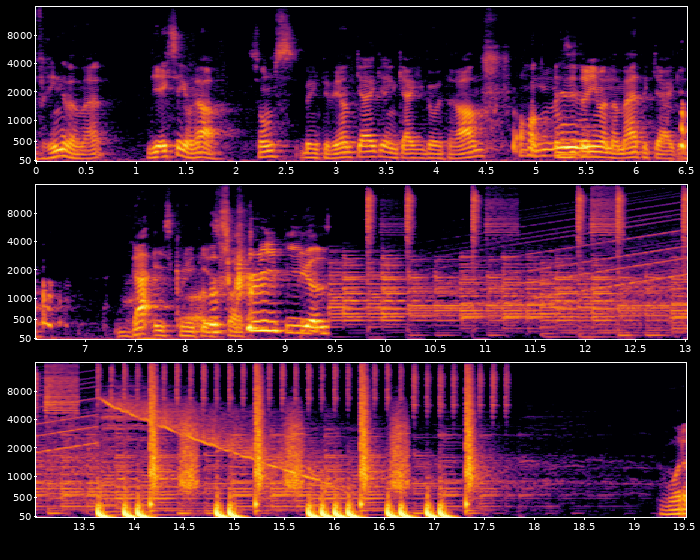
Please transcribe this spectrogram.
vrienden van mij die echt zeggen van ja, soms ben ik tv aan het kijken en kijk ik door het raam Oh en zit er iemand naar mij te kijken. Dat is creepy Dat as is fuck. creepy.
